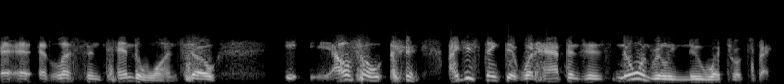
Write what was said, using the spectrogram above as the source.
at, at less than 10 to one. So also, I just think that what happens is no one really knew what to expect.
